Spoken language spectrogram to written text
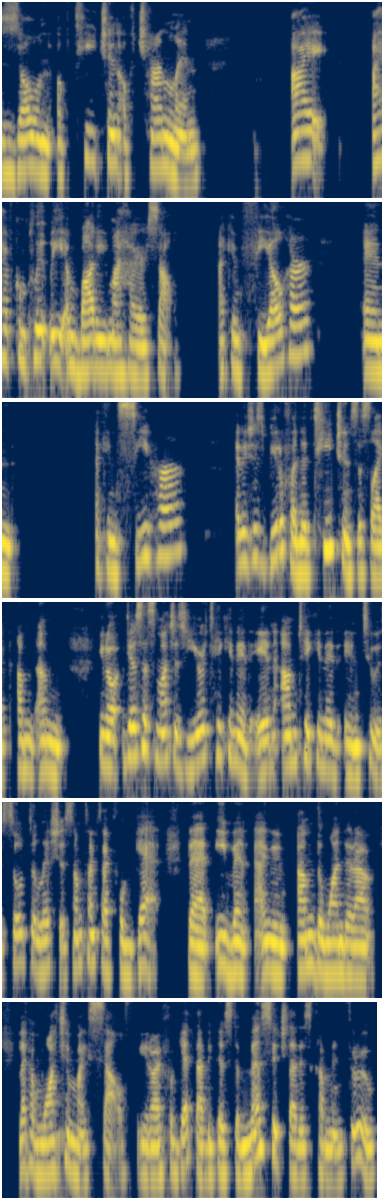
zone of teaching of channeling i i have completely embodied my higher self. I can feel her and i can see her and it's just beautiful. And the teachings is like i'm i'm you know just as much as you're taking it in i'm taking it in too. It's so delicious. Sometimes i forget that even i mean i'm the one that i'm like i'm watching myself you know i forget that because the message that is coming through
